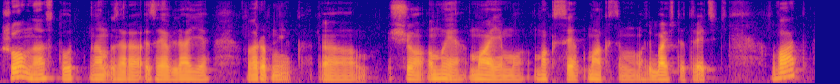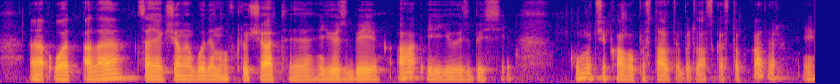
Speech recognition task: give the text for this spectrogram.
Що в нас тут нам зараз заявляє виробник? Е, Що ми маємо максим, максимум, бачите, 30 Вт. Е, От, але це якщо ми будемо включати USB-A і USB-C. Кому цікаво, поставте, будь ласка, стоп-кадр і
